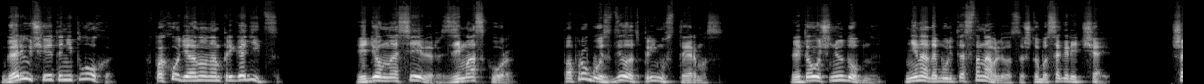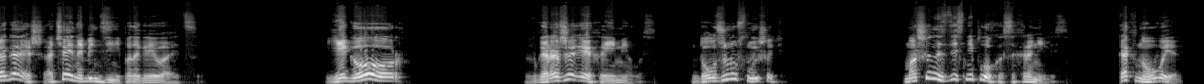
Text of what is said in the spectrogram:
Горючее это неплохо, в походе оно нам пригодится. Идем на север, зима скоро. Попробую сделать примус-термос. Это очень удобно, не надо будет останавливаться, чтобы согреть чай. Шагаешь, а чай на бензине подогревается. Егор! В гараже эхо имелось. Должен услышать. Машины здесь неплохо сохранились. Как новые,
